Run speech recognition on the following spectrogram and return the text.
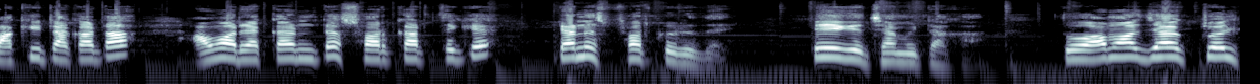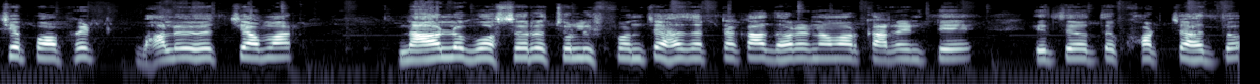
বাকি টাকাটা আমার অ্যাকাউন্টে সরকার থেকে ট্রান্সফার করে দেয়। পেয়ে গেছি আমি টাকা। তো আমার যা চলছে প্রফিট ভালোই হচ্ছে আমার। না হলে বছরে চল্লিশ, পঞ্চাশ হাজার টাকা ধরেন আমার কারেন্টে এতে ওতে খরচা হতো।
